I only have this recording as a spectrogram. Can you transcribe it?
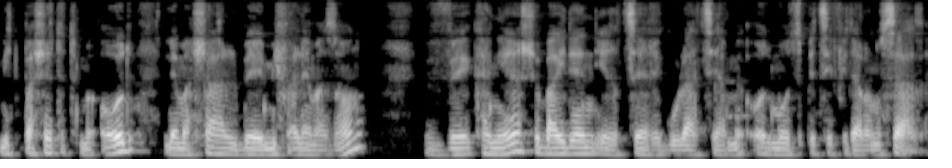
מתפשטת מאוד, למשל במפעלי מזון, וכנראה שביידן ירצה רגולציה מאוד מאוד ספציפית על הנושא הזה.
